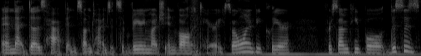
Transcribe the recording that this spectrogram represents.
and that does happen sometimes. It's very much involuntary. So I want to be clear for some people this is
